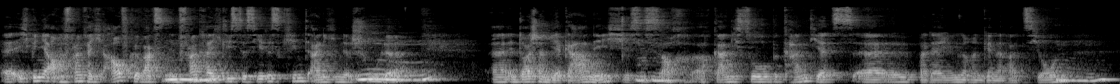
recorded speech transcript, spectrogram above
äh, ich bin ja auch in Frankreich aufgewachsen. Mhm. In Frankreich liest es jedes Kind eigentlich in der Schule. Mhm. Äh, in Deutschland ja gar nicht. Es ist mhm. auch, auch gar nicht so bekannt jetzt äh, bei der jüngeren Generation. Mhm.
